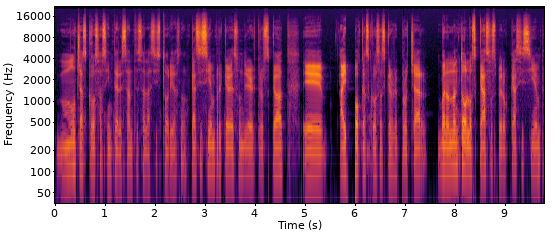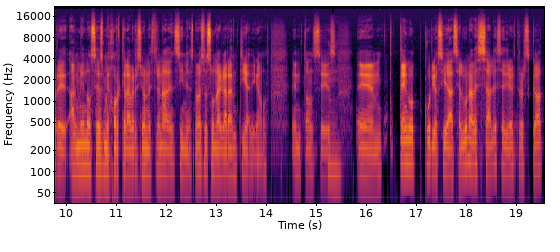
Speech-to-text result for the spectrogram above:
muchas cosas interesantes a las historias, ¿no? Casi siempre que ves un director Scott eh, hay pocas cosas que reprochar. Bueno, no en todos los casos, pero casi siempre al menos es mejor que la versión estrenada en cines, ¿no? Eso es una garantía, digamos. Entonces, em, tengo curiosidad. Si alguna vez sale ese director Scott,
